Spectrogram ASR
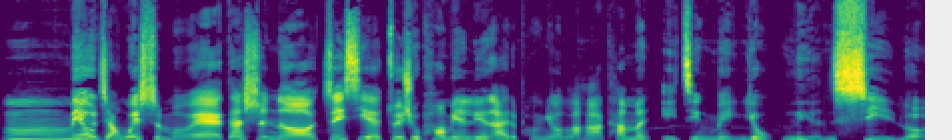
嗯，没有讲为什么哎，但是呢，这些追求泡面恋爱的朋友了哈，他们已经没有联系了。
